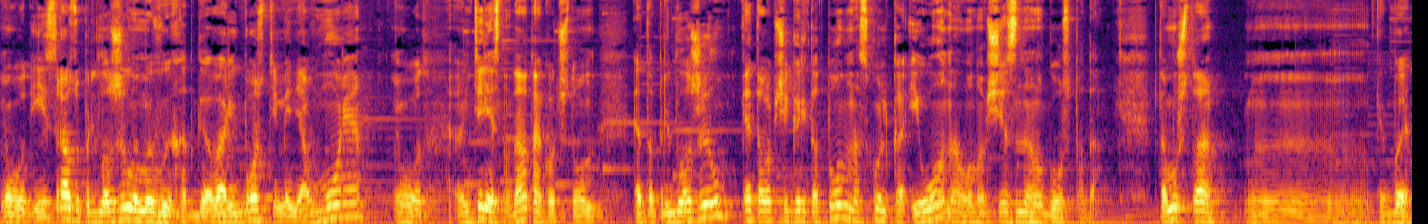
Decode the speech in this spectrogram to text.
Вот, и сразу предложил и выход, говорит, бросьте меня в море, вот. Интересно, да, так вот, что он это предложил. Это вообще говорит о том, насколько Иона, он вообще знал Господа. Потому что, как бы,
